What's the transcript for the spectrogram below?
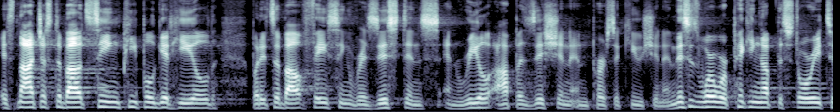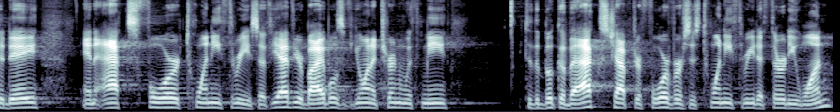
it's not just about seeing people get healed, but it's about facing resistance and real opposition and persecution. And this is where we're picking up the story today in Acts 4:23. So if you have your Bibles, if you want to turn with me to the book of Acts, chapter 4, verses 23 to 31.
